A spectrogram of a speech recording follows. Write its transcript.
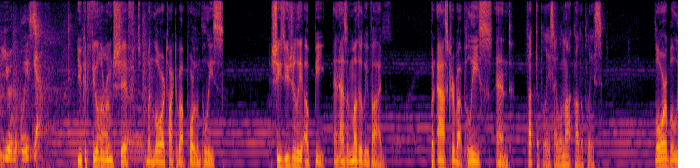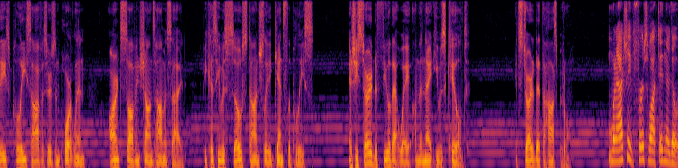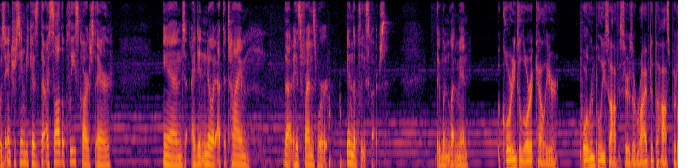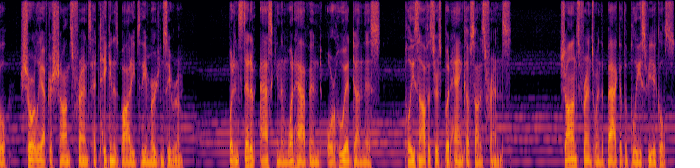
you and the police. yeah. You could feel the room shift when Laura talked about Portland police. She's usually upbeat and has a motherly vibe. But ask her about police, and Fuck the police. I will not call the police. Laura believes police officers in Portland aren't solving Sean's homicide because he was so staunchly against the police. And she started to feel that way on the night he was killed. It started at the hospital. When I actually first walked in there, though, it was interesting because I saw the police cars there, and I didn't know it at the time that his friends were in the police cars. They wouldn't let him in. According to Laura Kealiher, Portland police officers arrived at the hospital shortly after Sean's friends had taken his body to the emergency room. But instead of asking them what happened or who had done this, police officers put handcuffs on his friends. Sean's friends were in the back of the police vehicles.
